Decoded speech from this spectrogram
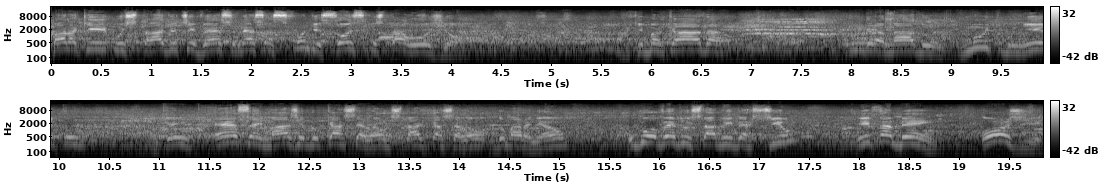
para que o estádio tivesse nessas condições que está hoje, ó. Arquibancada, um gramado muito bonito, ok? Essa é a imagem do Castelão, estádio Castelão do Maranhão. O governo do estado investiu e também hoje,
